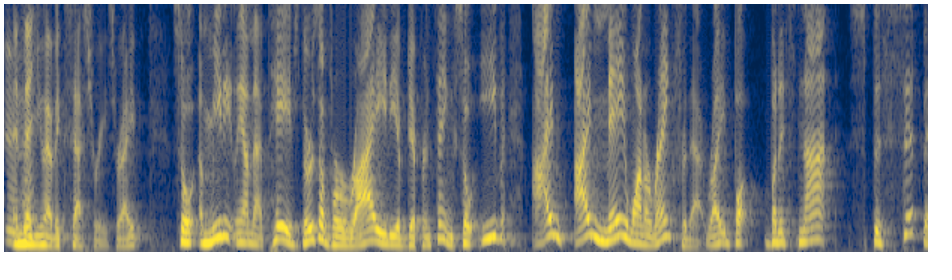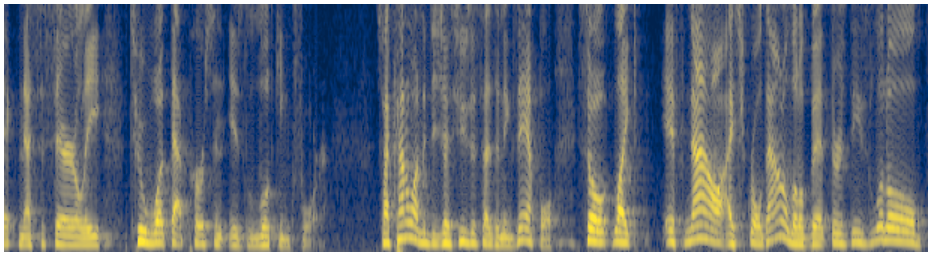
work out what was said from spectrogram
mm-hmm. and then mm-hmm. you have accessories, right? So immediately on that page, there's a variety of different things. So even I I may want to rank for that, right? But but it's not specific necessarily to what that person is looking for. So I kind of wanted to just use this as an example. So like if now I scroll down a little bit, there's these little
